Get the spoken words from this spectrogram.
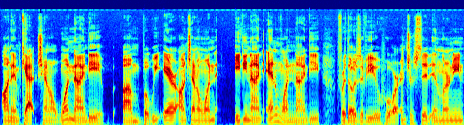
on MCAT Channel 190. Um, but we air on Channel 1 89 and 190 for those of you who are interested in learning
